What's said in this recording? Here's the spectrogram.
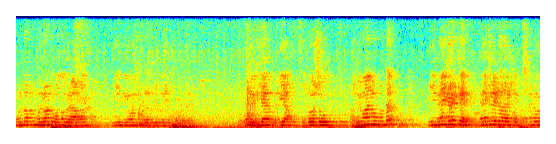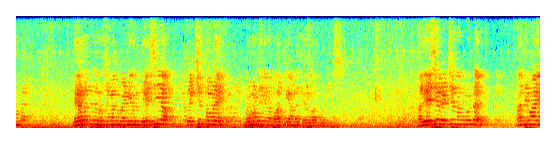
മുന്നോട്ട് മുന്നോട്ട് വന്നവരാണ് ഈ നിയോജകമണ്ഡലത്തിലെ പ്രവർത്തകർ. എനിക്ക് വലിയ സന്തോഷവും അഭിമാനവും ഉണ്ട് ഈ മേഖലയ്ക്ക് മേഖലയുടേതായിട്ടുള്ള പ്രശ്നങ്ങളുണ്ട്. കേരളത്തിന്റെ പ്രശ്നങ്ങൾക്ക് വേണ്ടി ഒരു ദേശീയ ലക്ഷ്യത്തോടെ പ്രവർത്തിക്കുന്ന പാർട്ടിയാണ് കേരള കോൺഗ്രസ്. ആ ദേശീയ ലക്ഷ്യം നമുക്കുണ്ട്. ആദ്യമായി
